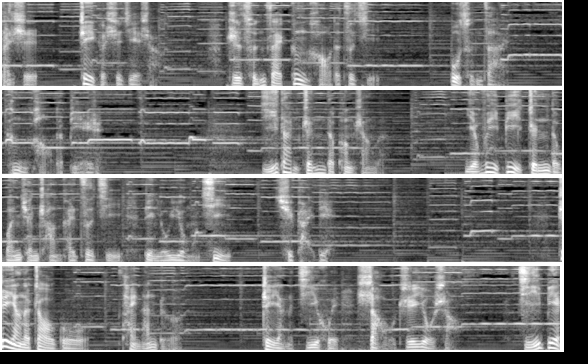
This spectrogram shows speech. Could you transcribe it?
但是，这个世界上，只存在更好的自己，不存在更好的别人。一旦真的碰上了，也未必真的完全敞开自己，并有勇气去改变。这样的照顾太难得，这样的机会少之又少。即便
